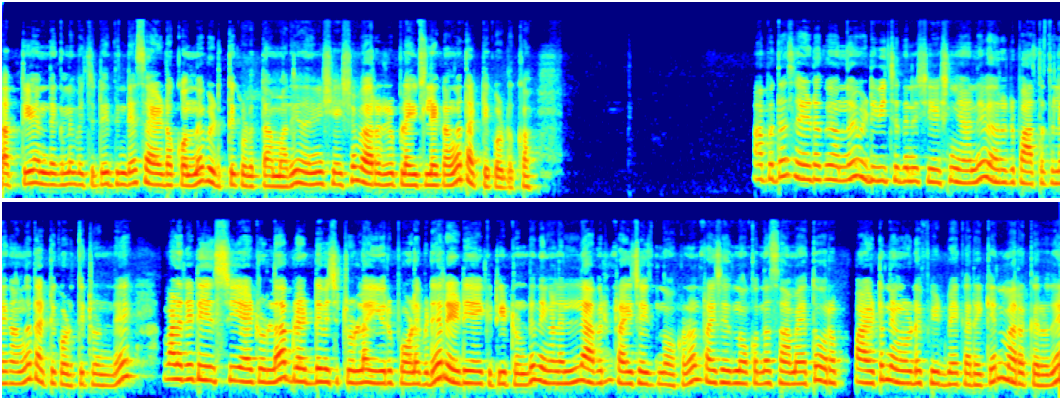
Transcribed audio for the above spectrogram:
കത്തിയോ എന്തെങ്കിലും വെച്ചിട്ട് ഇതിന്റെ സൈഡൊക്കെ ഒന്ന് വിടുത്തി കൊടുത്താൽ മതി. അതിനുശേഷം വേറൊരു പ്ലേറ്റിലേക്ക് അങ്ങ് തട്ടി കൊടുക്കാം. അപ്പോഴത്തെ സൈഡൊക്കെ ഒന്ന് വിടിവിച്ചതിന് ശേഷം ഞാൻ വേറൊരു പാത്രത്തിലേക്ക് അങ്ങ് തട്ടി കൊടുത്തിട്ടുണ്ട്. വളരെ ടേസ്റ്റി ആയിട്ടുള്ള ബ്രെഡ് വെച്ചിട്ടുള്ള ഈ ഒരു പോള ഇവിടെ റെഡിയായി കിട്ടിയിട്ടുണ്ട്. നിങ്ങളെല്ലാവരും ട്രൈ ചെയ്ത് നോക്കണം. ട്രൈ ചെയ്ത് നോക്കുന്ന സമയത്ത് ഉറപ്പായിട്ടും നിങ്ങളുടെ ഫീഡ്ബാക്ക് അറിയിക്കാൻ മറക്കരുത്.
